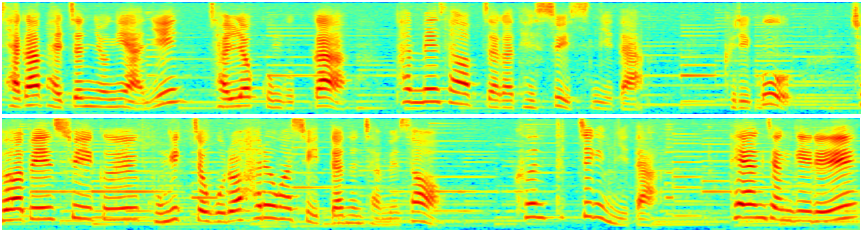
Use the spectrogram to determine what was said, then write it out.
자가 발전용이 아닌 전력 공급과 판매 사업자가 될 수 있습니다. 그리고 조합의 수익을 공익적으로 활용할 수 있다는 점에서 큰 특징입니다. 태양 전기를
